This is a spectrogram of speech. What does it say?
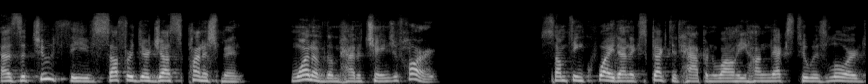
As the two thieves suffered their just punishment, one of them had a change of heart. Something quite unexpected happened while he hung next to his Lord.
